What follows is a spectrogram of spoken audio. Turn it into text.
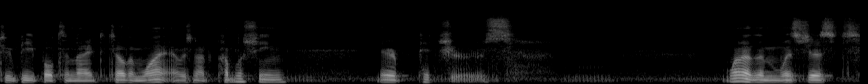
to people tonight to tell them why I was not publishing their pictures. One of them was just,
